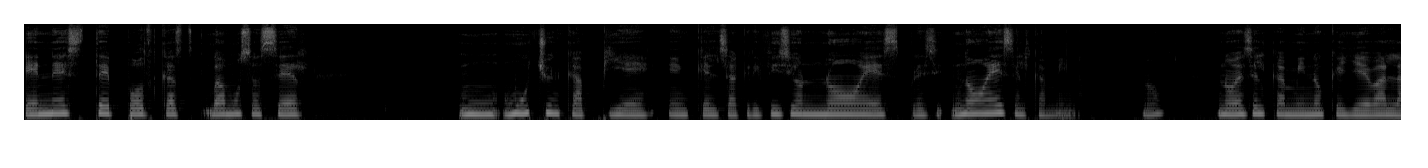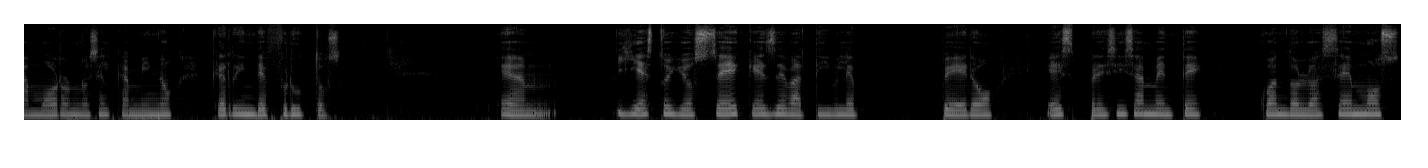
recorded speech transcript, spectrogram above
en este podcast vamos a hacer mucho hincapié en que el sacrificio no es, no es el camino, ¿no? no es el camino que lleva al amor o no es el camino que rinde frutos. Em, y esto yo sé que es debatible, pero es precisamente cuando lo hacemos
